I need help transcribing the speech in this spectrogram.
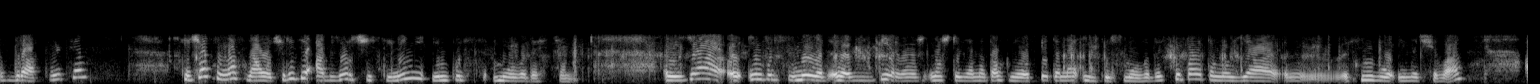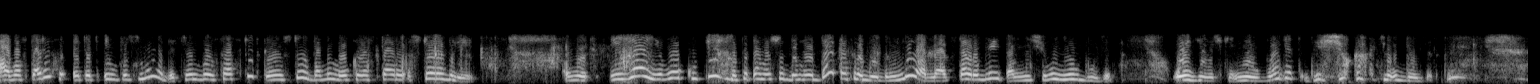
Здравствуйте. Сейчас у нас на очереди обзор чистой линии «Импульс молодости». Я э, импульс молод... Э, первое, на что я натолкнулась, это на импульс молодости, поэтому я э, с него и начала. А во-вторых, этот импульс молодости, он был со скидкой, он стоил, по-моему, около 100, 100 рублей. Вот. И я его купила, потому что думаю, да, попробую. Думаю, ну ладно, от 100 рублей там ничего не убудет. Ой, девочки, не убудет, да еще как не убудет.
